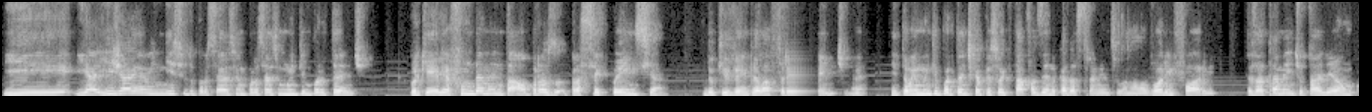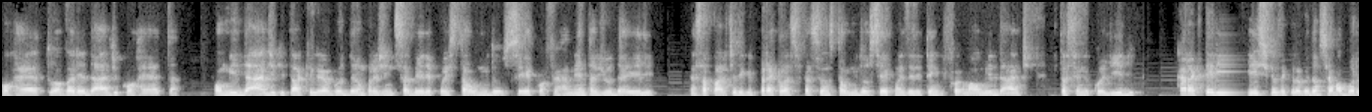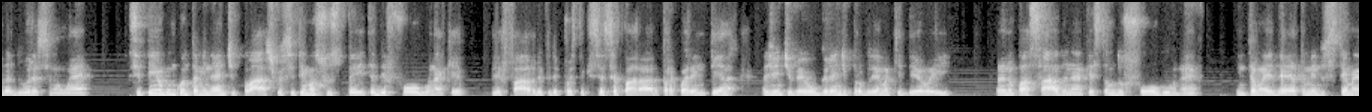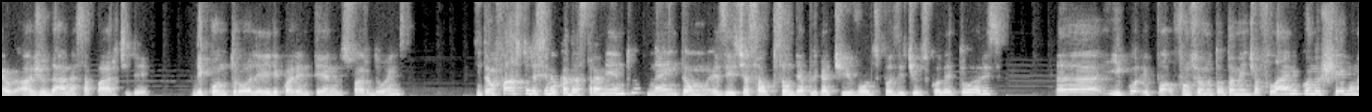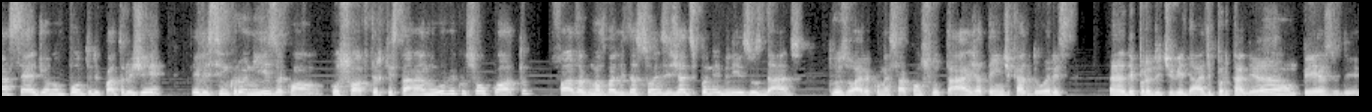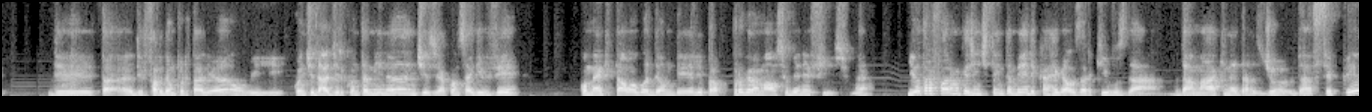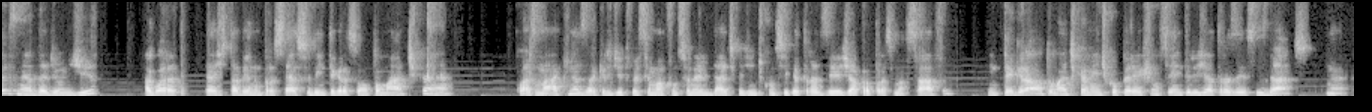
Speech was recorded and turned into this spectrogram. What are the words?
e, e aí já é o início do processo, é um processo muito importante, porque ele é fundamental para a sequência do que vem pela frente, né? Então é muito importante que a pessoa que está fazendo o cadastramento lá na lavoura informe exatamente o talhão correto, a variedade correta, a umidade que está aquele algodão para a gente saber depois se está úmido ou seco. A ferramenta ajuda ele nessa parte de pré-classificação se está úmido ou seco, mas ele tem que informar a umidade que está sendo colhido. Características daquele algodão, se é uma bordadura, se não é, se tem algum contaminante plástico, se tem uma suspeita de fogo naquele fardo que depois tem que ser separado para quarentena. A gente vê o grande problema que deu aí ano passado, né, a questão do fogo, né? Então a ideia também do sistema é ajudar nessa parte de de controle aí de quarentena dos fardões. Então, faço todo esse meu cadastramento, né? Então, existe essa opção de aplicativo ou dispositivos coletores uh, e, e funciona totalmente offline. Quando eu chego na sede ou num ponto de 4G, ele sincroniza com, a, com o software que está na nuvem, com o Solcoto, faz algumas validações e já disponibiliza os dados para o usuário começar a consultar. Já tem indicadores uh, de produtividade por talhão, peso de, de, de fardão por talhão e quantidade de contaminantes, já consegue ver como é que está o algodão dele para programar o seu benefício, né? E outra forma que a gente tem também é de carregar os arquivos da, da máquina das, das CPs, né, da John Deere. Agora a gente está vendo um processo de integração automática, né, com as máquinas. Acredito que vai ser uma funcionalidade que a gente consiga trazer já para a próxima safra. Integrar automaticamente com o Operation Center e já trazer esses dados, né.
